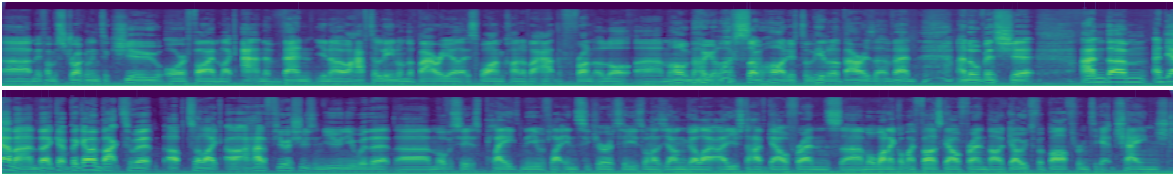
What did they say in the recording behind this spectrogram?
Um, if I'm struggling to queue or if I'm like at an event, you know, I have to lean on the barrier. It's why I'm kind of like at the front a lot. Um, oh no, your life so hard. You have to lean on the barriers at event and all this shit. And um, and yeah, man. But but going back to it, up to like I had a few issues in uni with it. Um, obviously, it's plagued me with like insecurities when I was younger. Like I used to have girlfriends, um, or when I got my first girlfriend, I'd go to the bathroom to get changed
